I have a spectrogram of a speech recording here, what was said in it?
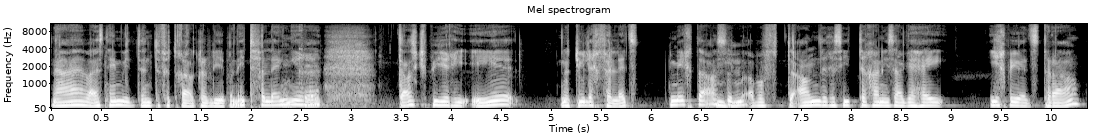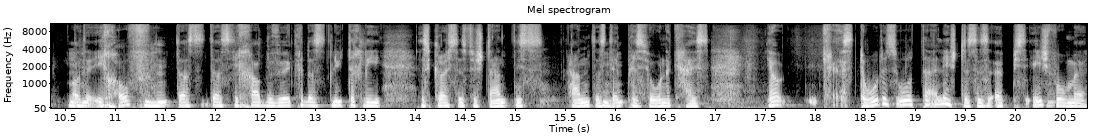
nein, weiß nicht, wir den Vertrag lieber nicht verlängern. Okay. Das spüre ich eher. Natürlich verletzt mich das, aber auf der anderen Seite kann ich sagen, hey, ich bin jetzt dran oder ich hoffe, dass, dass ich kann bewirken dass die Leute ein, bisschen ein grösseres Verständnis haben, dass Depressionen kein, ja, kein Todesurteil ist, dass es etwas ist, wo man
